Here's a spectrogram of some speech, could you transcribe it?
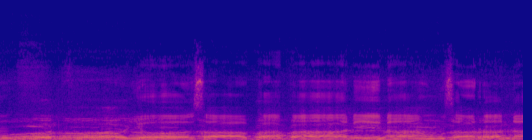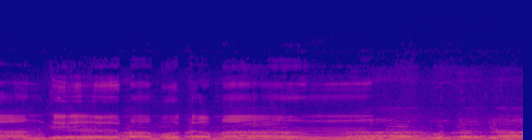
พุทโธโยสัพพปานินางสารนังเขมมุตตมังพระพุทธเจ้า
